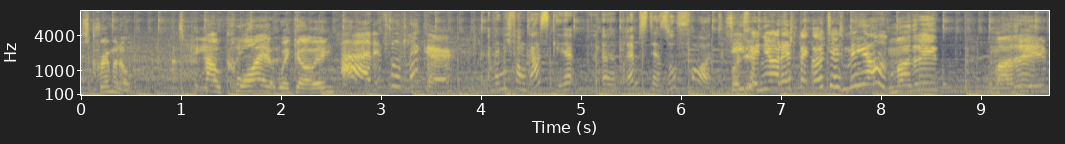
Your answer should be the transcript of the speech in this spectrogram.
It's criminal. That's piggy. How quiet we're going. Ah, dit wordt lekker. Wenn ich vom Gas gehe, äh, bremst der sofort. Sí, señor, este coche es mío. Madrid, Madrid,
